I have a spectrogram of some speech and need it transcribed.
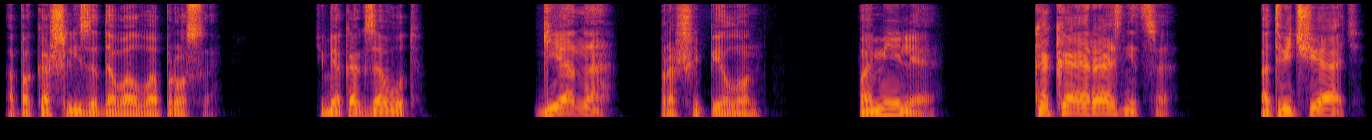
а пока шли, задавал вопросы. «Тебя как зовут?» «Гена!» — прошипел он. «Фамилия?» «Какая разница?» «Отвечать!»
